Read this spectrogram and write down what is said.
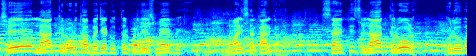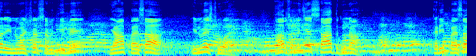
छः लाख करोड़ का बजट उत्तर प्रदेश में हमारी सरकार का। सैंतीस लाख करोड़ ग्लोबल इन्वेस्टर समिति में यहाँ पैसा इन्वेस्ट हुआ है। आप समझिए सात गुना। करीब पैसा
